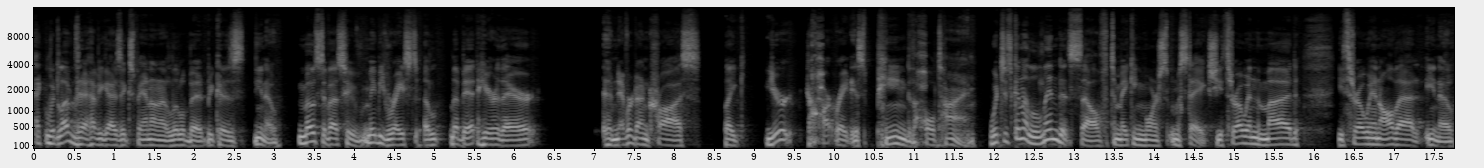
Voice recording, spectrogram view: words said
I would love to have you guys expand on it a little bit because you know most of us who've maybe raced a, a bit here or there have never done cross. Like your heart rate is pinged the whole time, which is going to lend itself to making more mistakes. You throw in the mud, you throw in all that, you know,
